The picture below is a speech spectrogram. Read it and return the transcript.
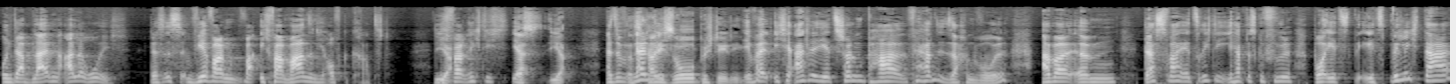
Und da bleiben alle ruhig. Das ist, wir waren, ich war wahnsinnig aufgekratzt. Ich Ja. war richtig, ja. Das, ja. Also, Das nein, kann ich so bestätigen. Weil ich hatte jetzt schon ein paar Fernsehsachen wohl, aber ähm, das war jetzt richtig, ich habe das Gefühl, boah, jetzt, jetzt bin ich da,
